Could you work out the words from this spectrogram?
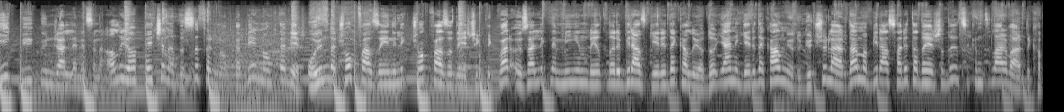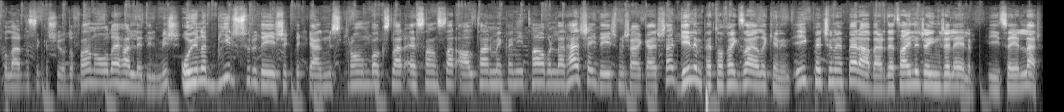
ilk büyük güncellemesini alıyor. Patch'in adı 0.1.1. Oyunda çok fazla yenilik, çok fazla değişiklik var. Özellikle minion build'ları biraz geride kalıyordu. Yani geride kalmıyordu. Güçlülerdi ama biraz haritada yaşadığı sıkıntılar vardı. Kapılarda sıkışıyordu falan. O olay halledilmiş. Oyuna bir sürü değişiklik gelmiş. Strongbox'lar, esanslar, altar mekaniği, tower'lar her şey değişmiş arkadaşlar. Gelin Path of Exile 2'nin ilk patch'ini beraber detaylıca inceleyelim. İyi seyirler.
